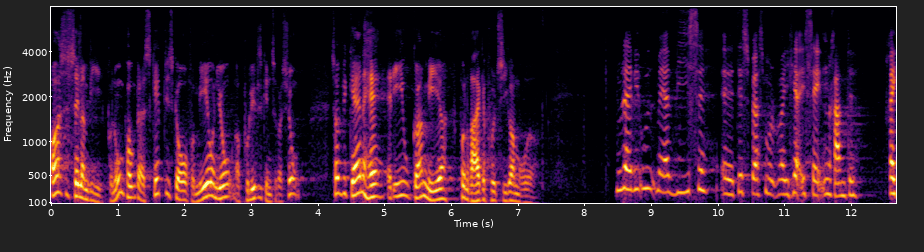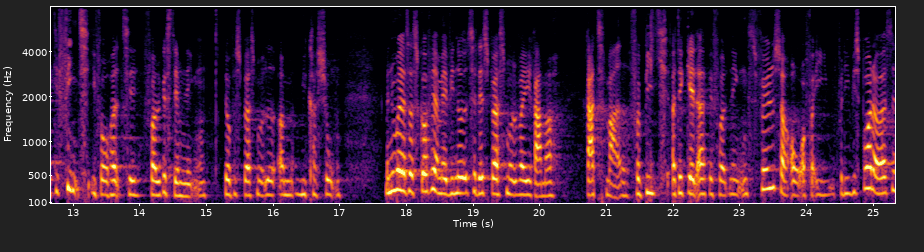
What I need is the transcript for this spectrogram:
også selvom vi på nogle punkter er skeptiske over for mere union og politisk integration, så vil vi gerne have, at EU gør mere på en række politikområder. Nu lader vi ud med at vise øh, det spørgsmål, hvor I her i salen ramte rigtig fint i forhold til folkestemningen. Det var på spørgsmålet om migration. Men nu må jeg så skuffe jer med, at vi er nået til det spørgsmål, hvor I rammer ret meget forbi, og det gælder befolkningens følelser over for EU. Fordi vi spurgte også,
